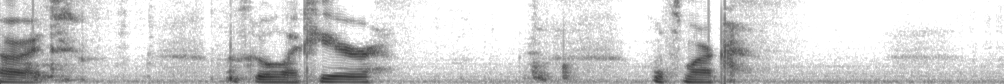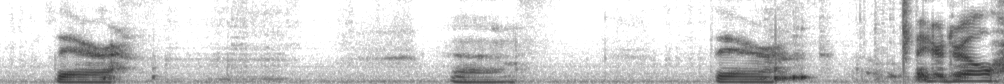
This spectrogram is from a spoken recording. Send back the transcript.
All right, let's go like here. Let's mark there, there, bigger drill.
